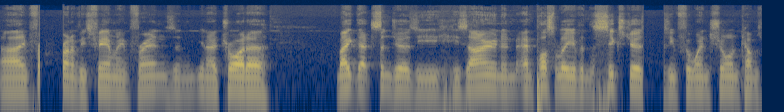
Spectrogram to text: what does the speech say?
uh, in front of his family and friends, and you know, try to make that sun jersey his own, and, and possibly even the six jersey for when Shaun comes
